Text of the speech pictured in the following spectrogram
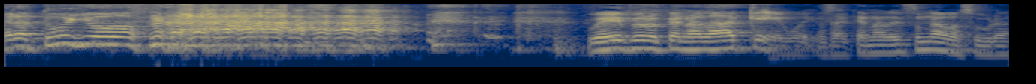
Era tuyo. Güey, pero Canadá, ¿qué, güey? O sea, Canadá es una basura.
